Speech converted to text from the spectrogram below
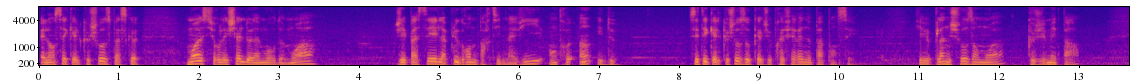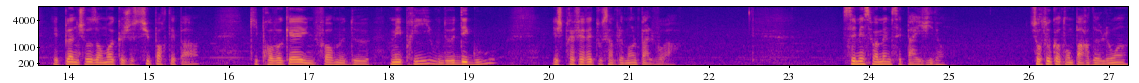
elle en sait quelque chose parce que moi, sur l'échelle de l'amour de moi, j'ai passé la plus grande partie de ma vie entre 1 et 2. C'était quelque chose auquel je préférais ne pas penser. Il y avait plein de choses en moi que j'aimais pas, et plein de choses en moi que je supportais pas, qui provoquaient une forme de mépris ou de dégoût, et je préférais tout simplement ne pas le voir. S'aimer soi-même, c'est pas évident. Surtout quand on part de loin,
